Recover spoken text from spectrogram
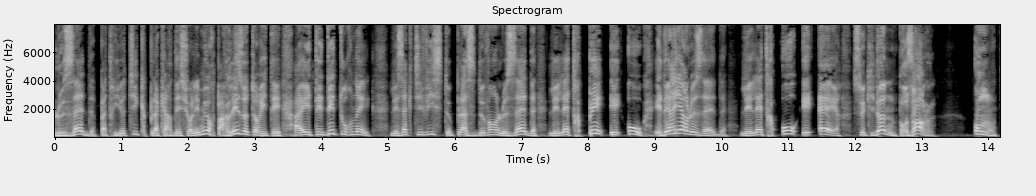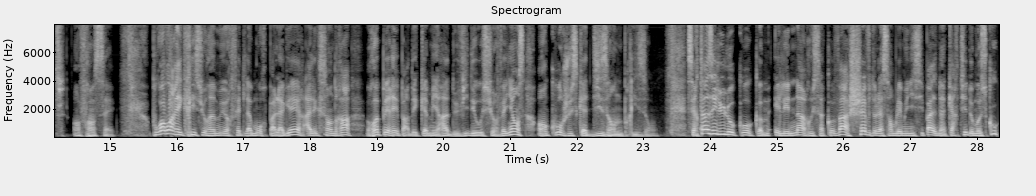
Le Z patriotique placardé sur les murs par les autorités a été détourné. Les activistes placent devant le Z les lettres P et O, et derrière le Z, les lettres O et R, ce qui donne posor honte en français. Pour avoir écrit sur un mur Faites l'amour, pas la guerre, Alexandra, repérée par des caméras de vidéosurveillance, encourt jusqu'à 10 ans de prison. Certains élus locaux, comme Elena Rusakova, chef de l'Assemblée municipale d'un quartier de Moscou,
